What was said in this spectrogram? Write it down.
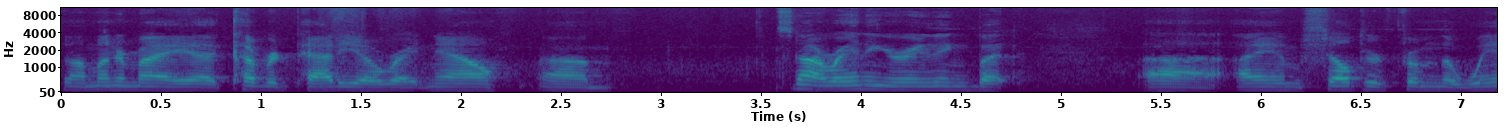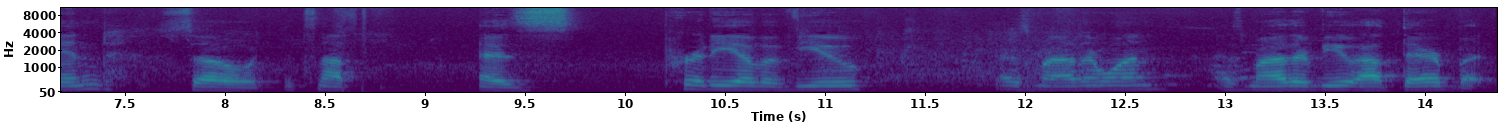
So I'm under my uh, covered patio right now. Um, it's not raining or anything, but uh, I am sheltered from the wind, so it's not as pretty of a view as my other one, as my other view out there. But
